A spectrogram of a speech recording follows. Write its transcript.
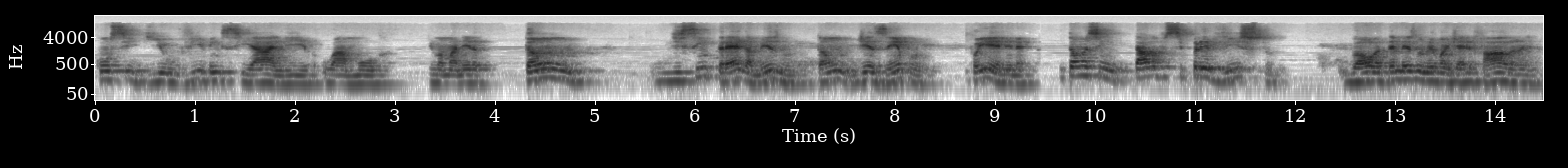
conseguiu vivenciar ali o amor de uma maneira tão de se entrega mesmo, tão de exemplo, foi ele, né? Então assim, estava se previsto igual até mesmo no Evangelho fala, né,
